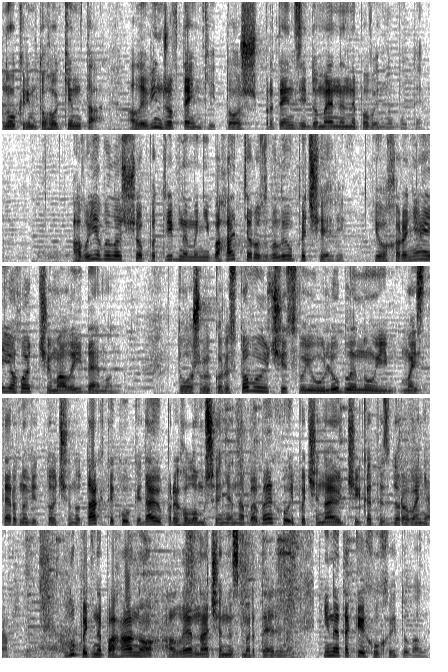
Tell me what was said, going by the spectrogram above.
Ну окрім того кінта, але він жовтенький, тож претензій до мене не повинно бути. А виявилось, що потрібне мені багаття розвели у печері, і охороняє його чималий демон. Тож, використовуючи свою улюблену і майстерно відточену тактику, кидаю приголомшення на бебеху і починаю чікати здоровання. Лупить непогано, але наче не смертельно, і не таких ухитували.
